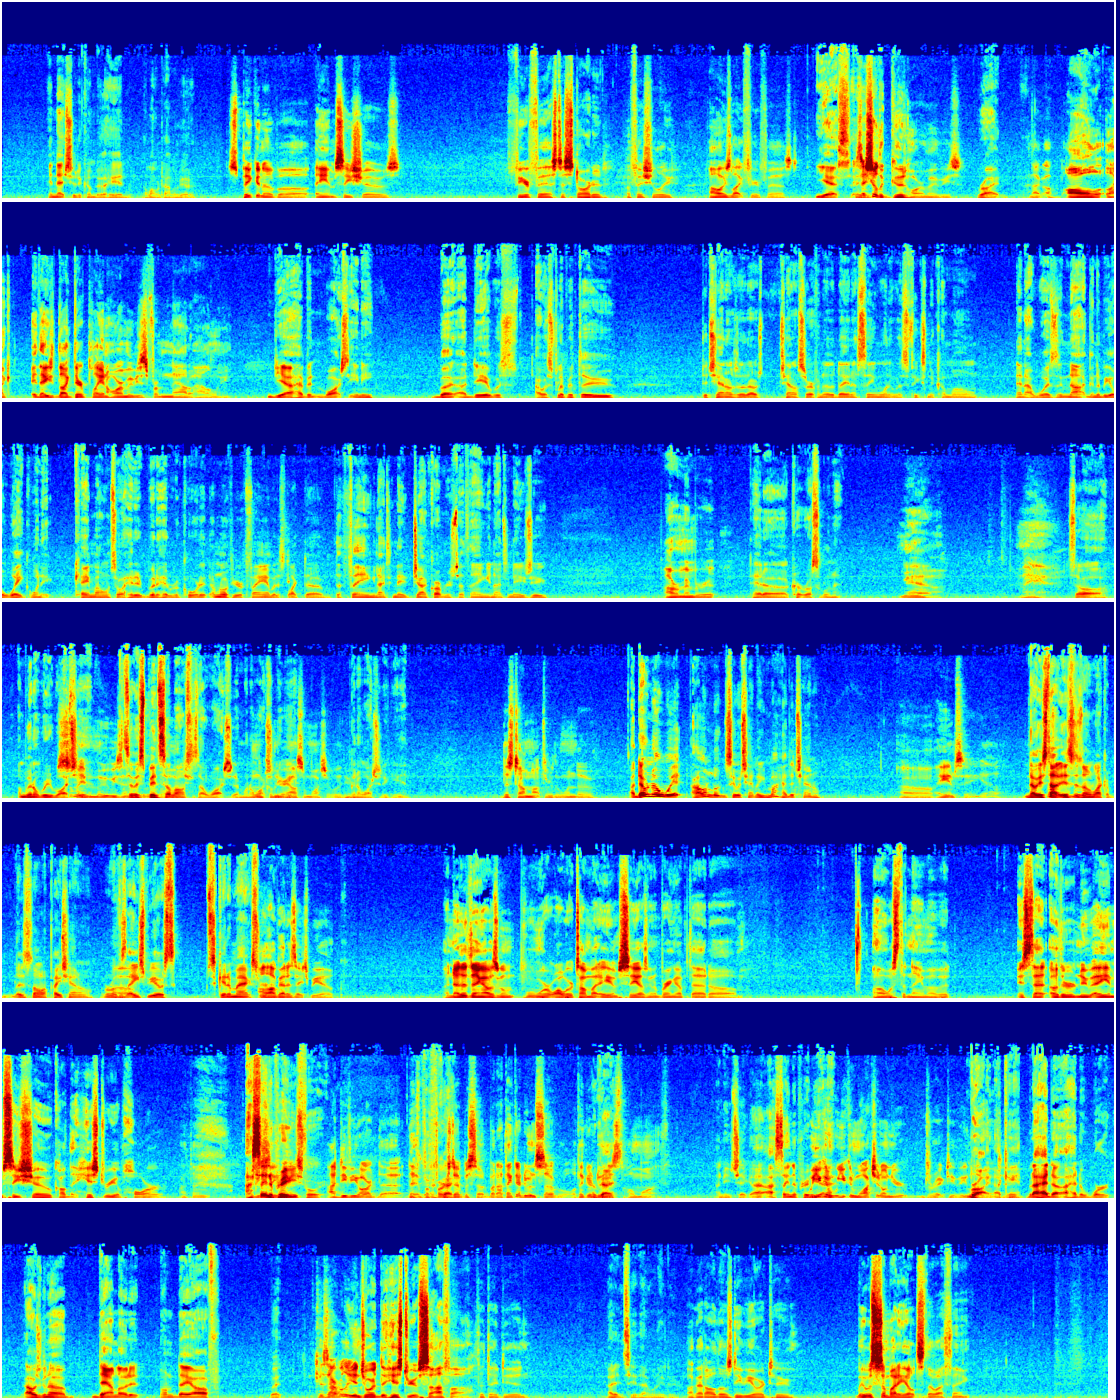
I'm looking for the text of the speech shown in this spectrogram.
and that should have come to a head a long time ago. Speaking of uh, AMC shows, Fear Fest has started officially. I always like Fear Fest Yes, because they show the good horror movies. right. Like all like they like they're playing horror movies from now to Halloween. Yeah, I haven't watched any, but I did was I was flipping through the channels that I was channel surfing the other day, and I seen one that was fixing to come on, and I was not going to be awake when it came on, so I had it, went ahead and recorded. I don't know if you're a fan, but it's like the the thing, 1980, John Carpenter's The Thing in 1982. I remember it. It had uh, Kurt Russell in it, Yeah, man. so uh, I'm going to rewatch So it. movies I so need it's to been so long rewatch. since I watched it. I'm going I'm to gonna watch come it to your again. house and watch it with you. I'm going to watch it again. This time not through the window. I don't know what. I'll look and see what channel. You might have the channel. Uh, AMC, yeah. No, it's not. This is on like a. This is on a pay channel. I don't know if Oh. it's HBO, S- Skinamax, or. All I've got is HBO. Another thing I was going to while we were talking about AMC, I was going to bring up that. Um, oh, what's the name of it? It's that other new AMC show called The History of Horror. I think. I Have you seen the that? previews for it. I DVR'd that, the Okay. first episode, but I think they're doing several. I think they're doing this the whole month. I need to check. I, I seen the preview. Well, you can you can watch it on your DirecTV. right, I can, but I had to. I had to work. I was gonna download it on the day off, but Because I really enjoyed the history of sci-fi that they did. I didn't see that one either. I got all those DVR'd too. It was somebody else though, I think.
